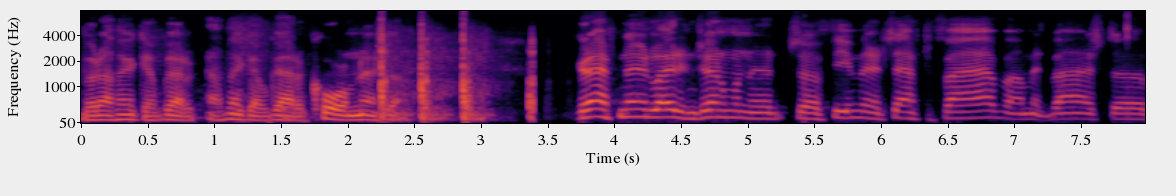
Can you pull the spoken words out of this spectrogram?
but I think I've got, a, I think I've got a quorum now. So. Good afternoon, ladies and gentlemen. It's a few minutes after five. I'm advised uh,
